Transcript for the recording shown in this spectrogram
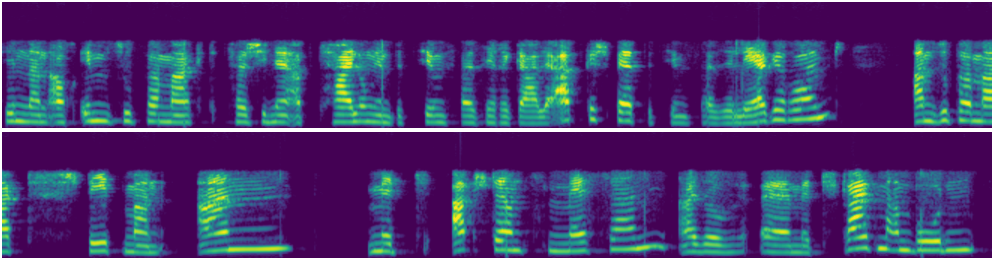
sind dann auch im Supermarkt verschiedene Abteilungen beziehungsweise Regale abgesperrt beziehungsweise leergeräumt. Am Supermarkt steht man an mit Abstandsmessern, also äh, mit Streifen am Boden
